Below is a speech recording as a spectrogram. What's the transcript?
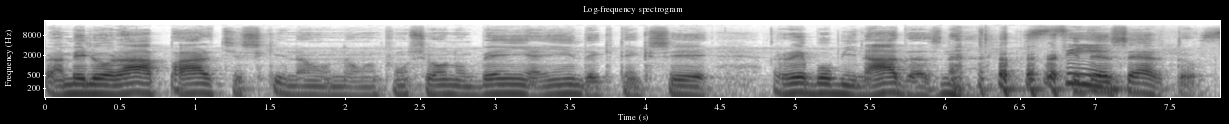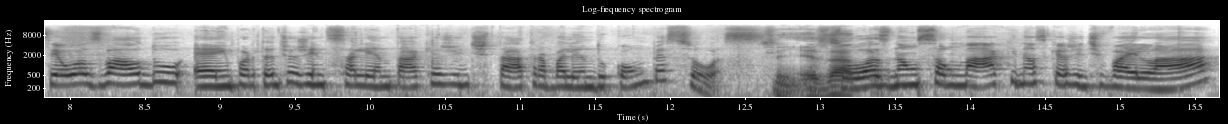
para melhorar partes que não, não funcionam bem ainda, que tem que ser rebobinadas, né? para que dê certo. Seu Oswaldo, é importante a gente salientar que a gente está trabalhando com pessoas. Sim, exato. Pessoas não são máquinas que a gente vai lá,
